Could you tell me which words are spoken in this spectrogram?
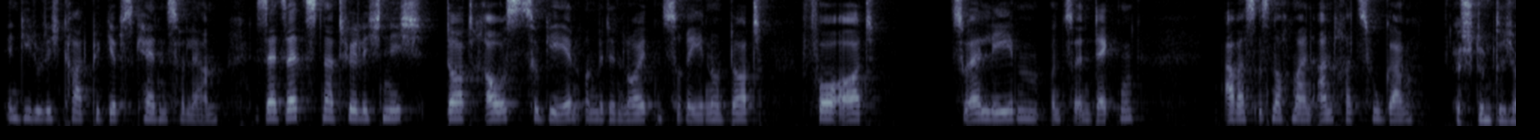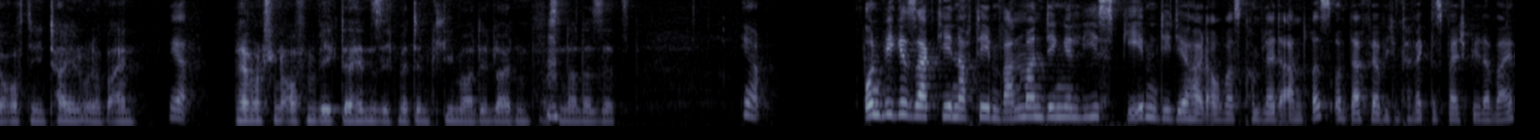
in die du dich gerade begibst, kennenzulernen. Das ersetzt natürlich nicht, dort rauszugehen und mit den Leuten zu reden und dort vor Ort zu erleben und zu entdecken. Aber es ist nochmal ein anderer Zugang. Es stimmt dich auch auf den Italienurlaub ein. Ja. Wenn man schon auf dem Weg dahin sich mit dem Klima und den Leuten auseinandersetzt. Ja. Und wie gesagt, je nachdem, wann man Dinge liest, geben die dir halt auch was komplett anderes. Und dafür habe ich ein perfektes Beispiel dabei.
